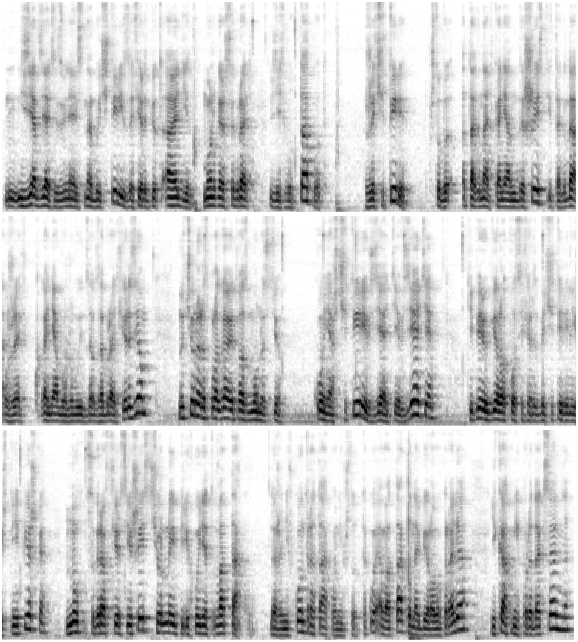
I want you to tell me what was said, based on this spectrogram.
Нельзя взять, извиняюсь, на b4 из-за ферзь бьет А1. Можно, конечно, сыграть здесь вот так вот, g4, чтобы отогнать коня на d6, и тогда уже коня можно будет забрать ферзем. Но черные располагают возможностью конь h4, взятие, взятие. Теперь у белых после ферзь b4 лишняя пешка. Но сыграв ферзь e6, черные переходят в атаку. Даже не в контратаку, не в что-то такое, а в атаку на белого короля. И как ни парадоксально,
